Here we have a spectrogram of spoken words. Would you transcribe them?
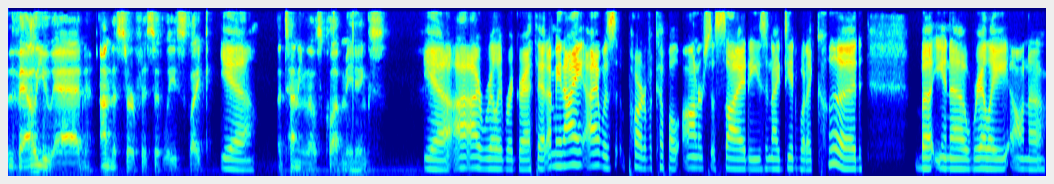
value add on the surface at least like yeah attending those club meetings. Yeah, I, I really regret that. I mean, I I was part of a couple honor societies and I did what I could, but you know, really on a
